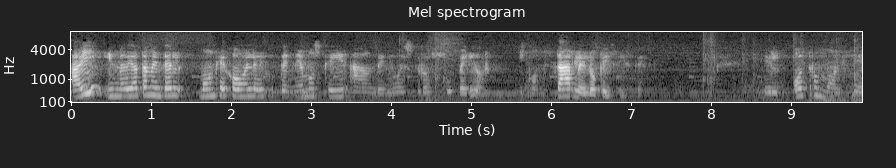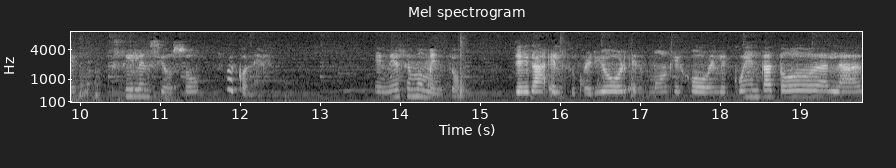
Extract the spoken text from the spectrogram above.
Ahí inmediatamente el monje joven le dijo, tenemos que ir a donde nuestro superior y contarle lo que hiciste. El otro monje silencioso fue con él. En ese momento llega el superior, el monje joven, le cuenta toda la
